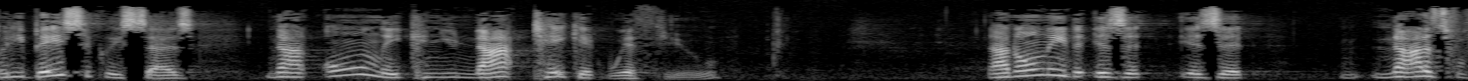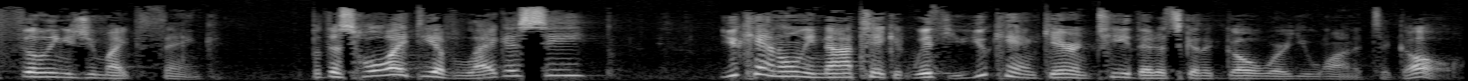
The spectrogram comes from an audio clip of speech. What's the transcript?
But he basically says not only can you not take it with you, not only is it, is it not as fulfilling as you might think, but this whole idea of legacy, you can't only not take it with you, you can't guarantee that it's going to go where you want it to go.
